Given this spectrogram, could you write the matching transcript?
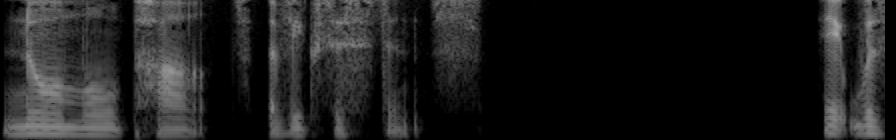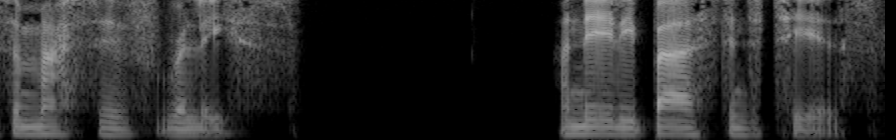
normal part of existence. It was a massive release. I nearly burst into tears.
